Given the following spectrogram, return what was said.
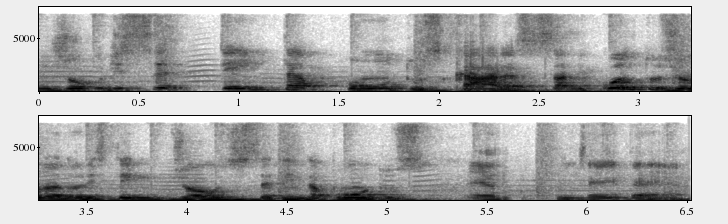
um jogo de 70 pontos. Cara, sabe quantos jogadores têm jogos de 70 pontos? Eu não tenho ideia.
